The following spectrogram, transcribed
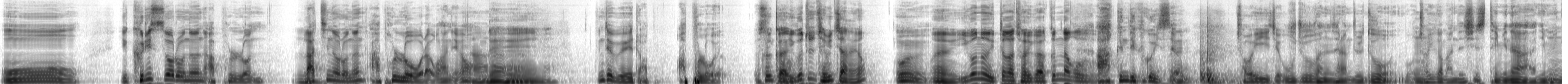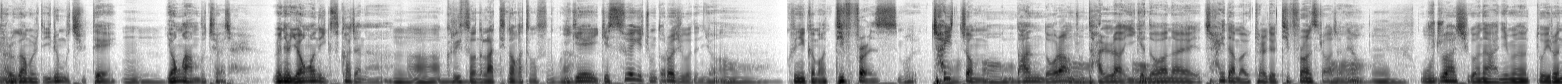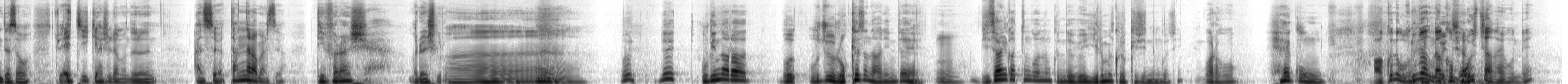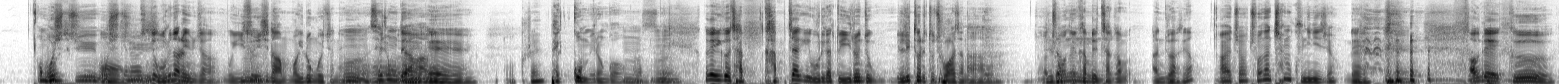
오, 이 그리스어로는 아폴론, 음. 라틴어로는 아폴로라고 하네요. 아. 네. 근데 왜 라, 아폴로요? 그러니까 이것도 재밌지 않아요? 어. 네. 이거는 이따가 저희가 끝나고 아 근데 그거 있어요. 저희 이제 우주 하는 사람들도 뭐 음. 저희가 만든 시스템이나 아니면 음. 결과물도 이름 붙일 때 음. 음. 영어 안 붙여야 잘. 왜냐면 영어는 익숙하잖아. 음. 아 그리스어나 라틴어 같은 거 쓰는 거야. 이게 이게 스웩이 좀 떨어지거든요. 어. 그러니까 막 difference 뭐 차이점 어. 난 너랑 좀 어. 달라 이게 어. 너와 나의 차이다 막 이렇게 할 때 difference라고 하잖아요. 어. 네. 우주 하시거나 아니면 또 이런 데서 좀 엣지 있게 하시려면 분들은 안 써요. 딴 나라 말 써요. differential 뭐 이런 식으로. 아. 뭐, 근데 우리나라 뭐 우주 로켓은 아닌데 응. 미사일 같은 거는 근데 왜 이름을 그렇게 짓는 거지? 뭐라고? 해궁. 아 근데 우리나라 난 그거 멋있지 않아요, 근데? 어, 멋있지 어, 멋있지. 진짜 우리나라 이미지야. 뭐 이순신함 뭐 이런 거 있잖아요. 응, 어, 세종대왕 예. 예. 어, 그래? 백곰 이런 거. 음. 음. 근데 이거 잡, 갑자기 우리가 또 이런 쪽 밀리터리 또 좋아하잖아. 어, 저는 감독님 잠깐 안 좋아하세요? 아 저 저는 참 군인이죠. 네. 아 근데 그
